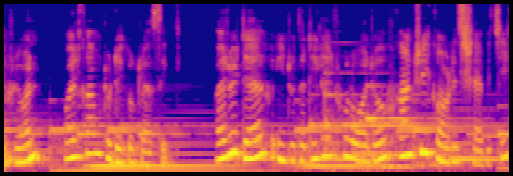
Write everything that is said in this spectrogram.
Everyone, welcome to Decor Classic, where we delve into the delightful world of country cottage shabby chic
